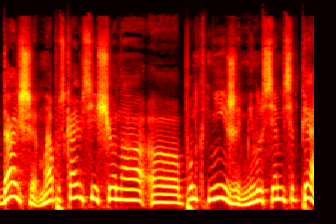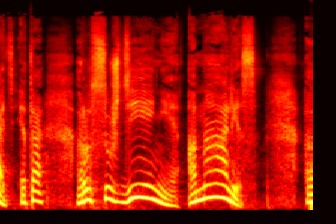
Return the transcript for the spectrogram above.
Дальше мы опускаемся еще на э, пункт ниже, минус 75. Это рассуждение, анализ – Э,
